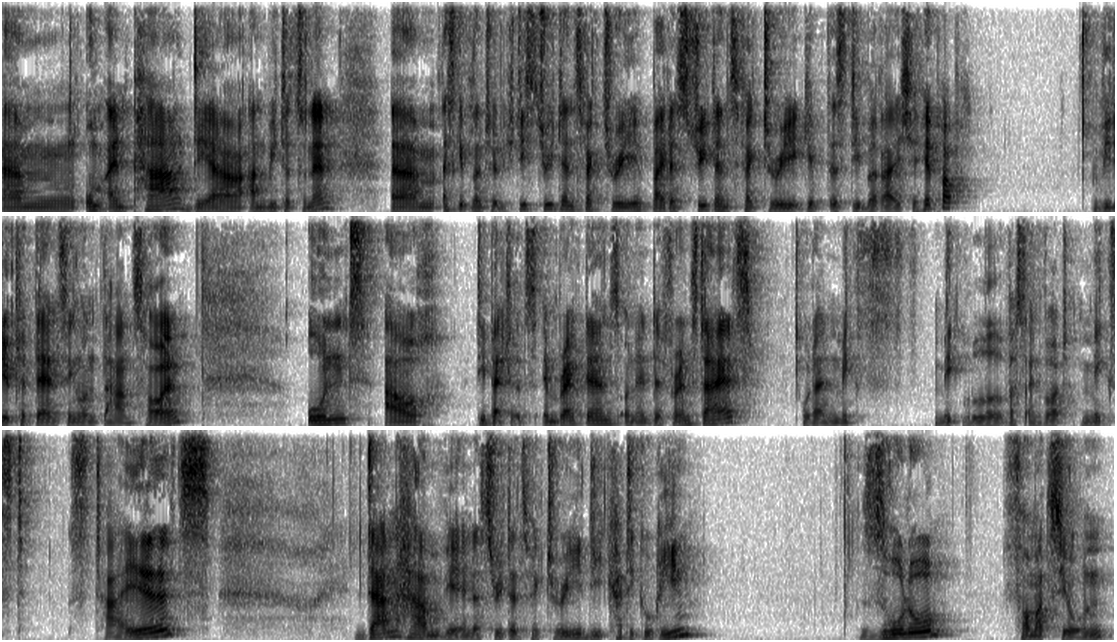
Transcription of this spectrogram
Ähm, um ein paar der Anbieter zu nennen. Ähm, es gibt natürlich die Street Dance Factory. Bei der Street Dance Factory gibt es die Bereiche Hip-Hop, Videoclip Dancing und Dancehall. Und auch die Battles im Breakdance und in Different Styles. Oder in Mixed, Mix, was ein Wort, Mixed Styles. Dann haben wir in der Street Dance Factory die Kategorien Solo, Formation,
